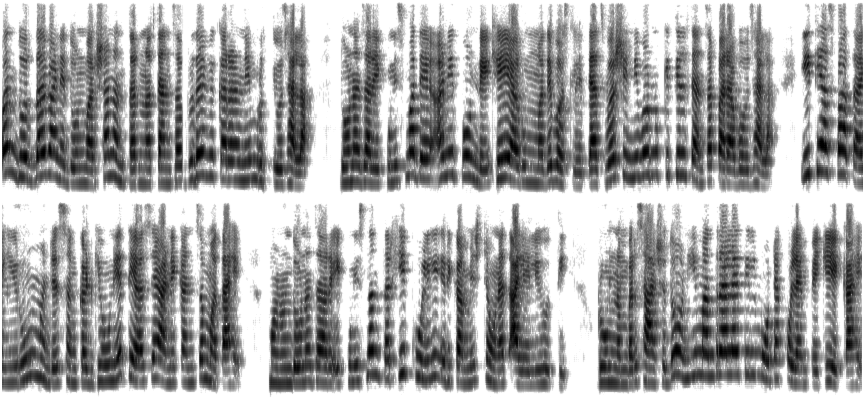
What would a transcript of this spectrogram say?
पण दुर्दैवाने दोन वर्षानंतर न त्यांचा हृदयविकाराने मृत्यू झाला. दोन हजार एकोणीसमध्ये अनित बोंडे हे या रूममध्ये बसले. त्याच वर्षी निवडणुकीतील त्यांचा पराभव झाला. इतिहास पाहता ही रूम म्हणजे संकट घेऊन येते असे अनेकांचं मत आहे. म्हणून दोन हजार एकोणीस नंतर ही खोली रिकामीच ठेवण्यात आलेली होती. रूम नंबर सहाशे दोन ही मंत्रालयातील मोठ्या खोल्यांपैकी एक आहे.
